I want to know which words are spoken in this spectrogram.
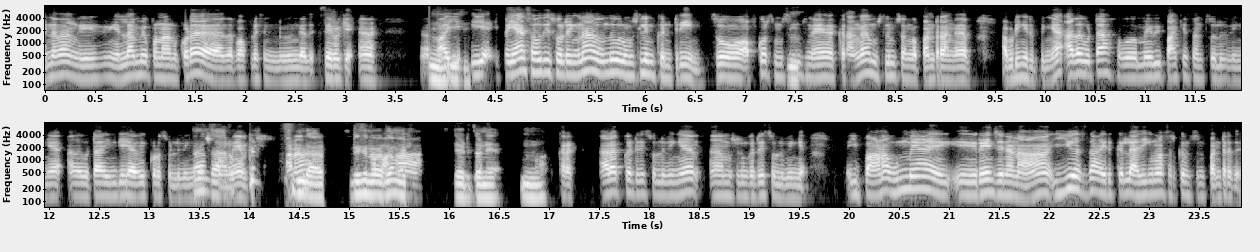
என்னதான் அங்க இருக்கு எல்லாமே பண்ணாலும் கூட அந்த பாப்புலேஷன் இருங்காது சரி ஓகே இப்ப ஏன் சவுதி சொல்றீங்கன்னா அது வந்து ஒரு Muslim country so of course Muslims நிறைய இருக்கிறாங்க. முஸ்லிம்ஸ் அங்க பண்றாங்க அப்படிங்க இருப்பீங்க. அதை விட்டா மேபி பாகிஸ்தான் சொல்லுவீங்க. அதை விட்டா இந்தியாவே கூட சொல்லுவீங்க கரெக்ட் அரப் கண்ட்ரி சொல்லுவீங்க முஸ்லிம் கண்ட்ரி சொல்லுவீங்க. இப்ப ஆனா உண்மையா ரேஞ்ச் என்னன்னா யூஎஸ் தான் இருக்குல்ல அதிகமா சர்க்கம்ஸ்டன் பண்றது.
